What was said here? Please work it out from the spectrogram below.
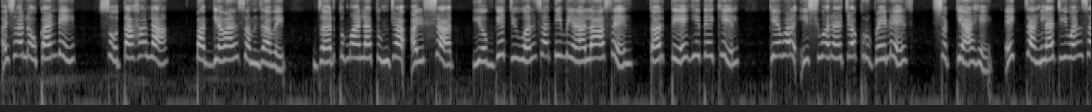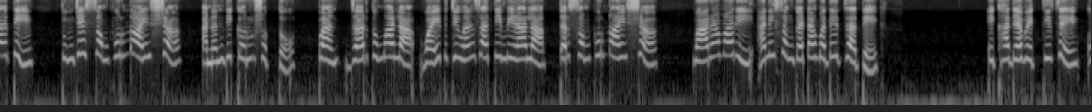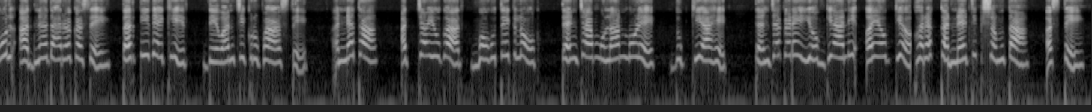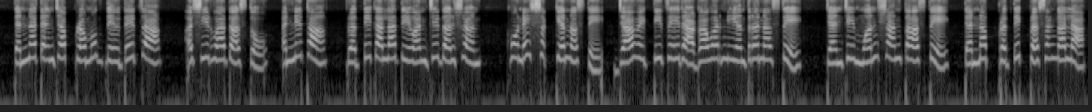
अशा लोकांनी स्वतःला भाग्यवान समजावे. जर तुम्हाला तुमच्या आयुष्यात योग्य जीवनसाथी मिळाला असेल तर तेही देखील केवळ ईश्वराच्या कृपेनेच शक्य आहे. एक चांगला जीवनसाथी तुमचे संपूर्ण आयुष्य आनंदी करू शकतो. पण जर तुम्हाला वाईट जीवनसाथी मिळाला तर संपूर्ण आयुष्य मारामारी आणि संकटामध्येच जाते. एखाद्या व्यक्तीचे मूल आज्ञाधारक असेल तर ती देखील देवांची कृपा असते. अन्यथा आजच्या युगात बहुतेक लोक त्यांच्या मुलांमुळे दुःखी आहेत. त्यांच्याकडे योग्य आणि अयोग्य फरक करण्याची क्षमता असते. त्यांना त्यांच्या प्रमुख देवतेचा आशीर्वाद असतो. अन्यथा प्रत्येकाला देवांचे दर्शन होणे शक्य नसते. ज्या व्यक्तीचे रागावर नियंत्रण असते ज्यांचे मन शांत असते त्यांना प्रत्येक प्रसंगाला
